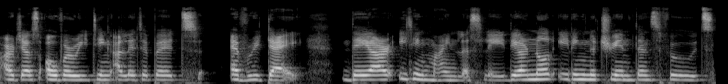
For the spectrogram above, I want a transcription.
are just overeating a little bit every day. They are eating mindlessly. They are not eating nutrient dense foods.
